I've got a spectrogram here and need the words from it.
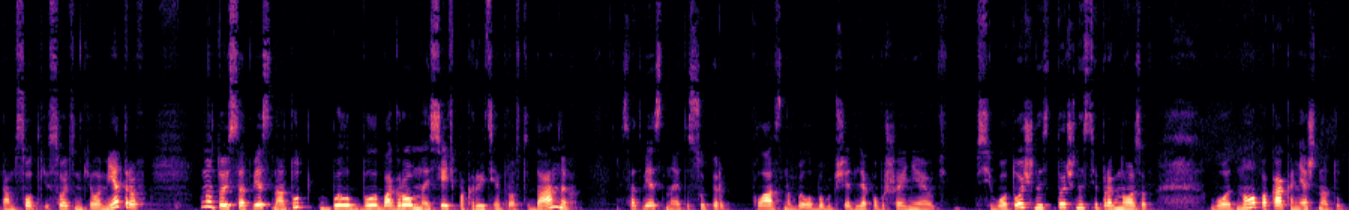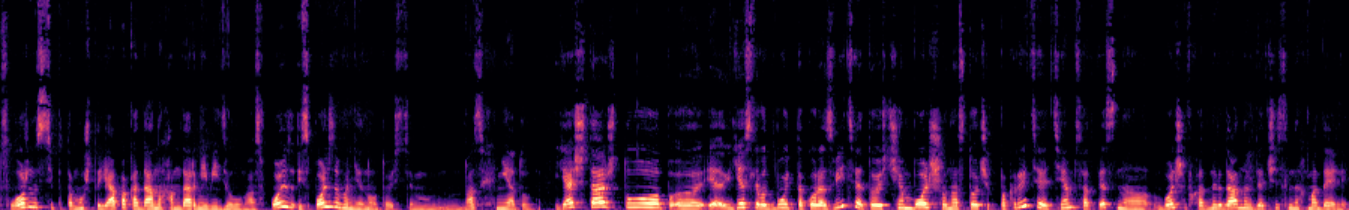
там, сотки, сотен километров. Ну, то есть, соответственно, а тут было, было бы огромная сеть покрытия просто данных. Соответственно, это супер классно было бы вообще для повышения всего точности, точности прогнозов. Вот. Но пока, конечно, тут сложности, потому что я пока данных Амдар не видела у нас в польз... использовании, ну, то есть у нас их нету. Я считаю, что э, э, если вот будет такое развитие, то есть чем больше у нас точек покрытия, тем, соответственно, больше входных данных для численных моделей.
